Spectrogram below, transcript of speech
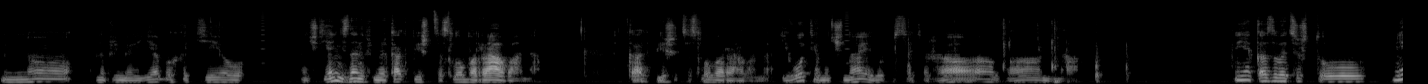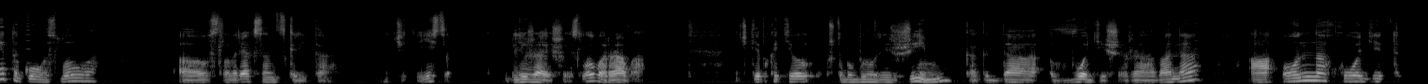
Но, например, я бы хотел... Значит, я не знаю, например, как пишется слово «равана». Как пишется слово «равана». И вот я начинаю его писать «равана». И оказывается, что нет такого слова а, в словарях санскрита. Значит, есть ближайшее слово «рава». Значит, я бы хотел, чтобы был режим, когда вводишь равана, а он находит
